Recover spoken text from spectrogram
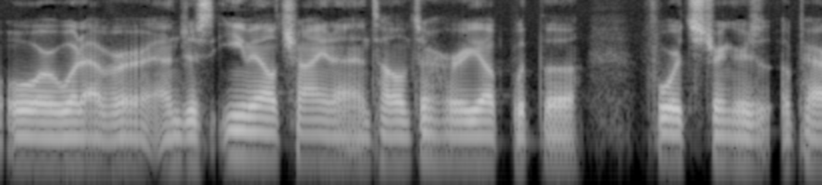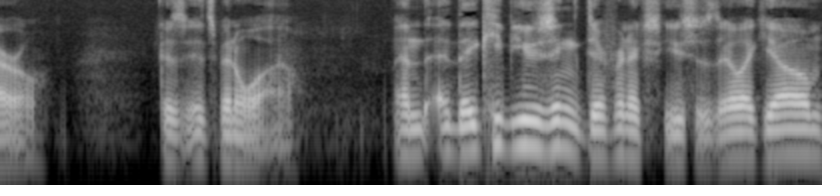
or whatever and just email China and tell them to hurry up with the Fourth Stringers apparel because it's been a while. And they keep using different excuses. They're like, "Yo,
